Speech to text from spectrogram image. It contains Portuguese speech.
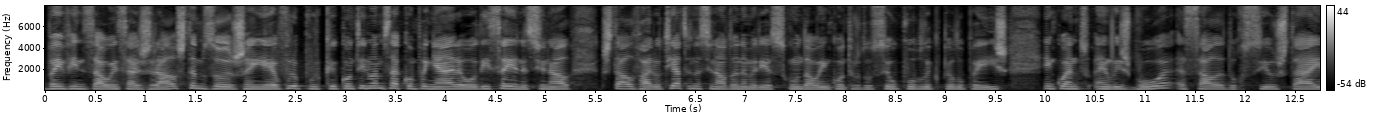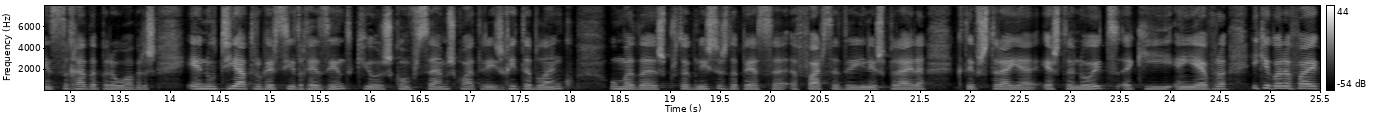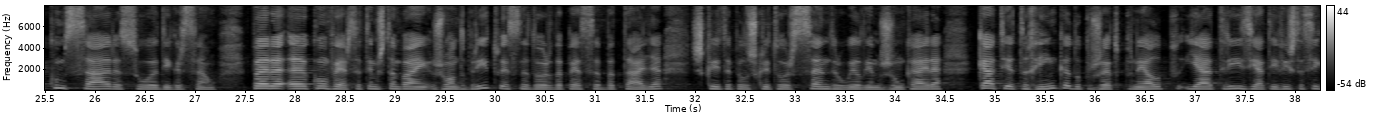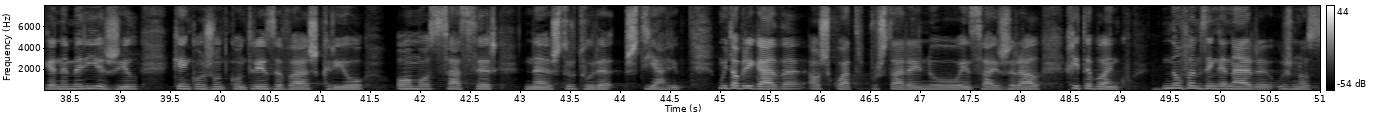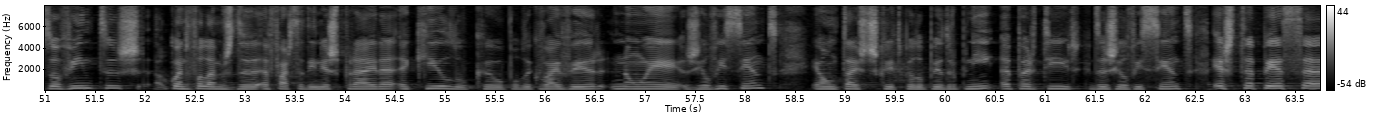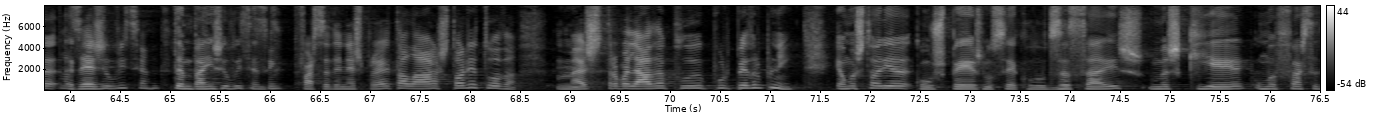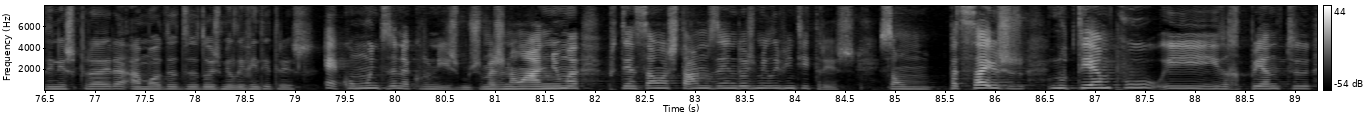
Bem-vindos ao Ensaio Geral. Estamos hoje em Évora porque continuamos a acompanhar a Odisseia Nacional que está a levar o Teatro Nacional Dona Maria II ao encontro do seu público pelo país, enquanto em Lisboa a Sala do Rocio está encerrada para obras. É no Teatro Garcia de Rezende que hoje conversamos com a atriz Rita Blanco, uma das protagonistas da peça A Farsa de Inês Pereira, que teve estreia esta noite aqui em Évora e que agora vai começar a sua digressão. Para a conversa temos também João de Brito, Brito, encenador da peça Batalha, escrita pelo escritor Sandro William Junqueira, Cátia Terrinca, do projeto Penélope, e a atriz e ativista cigana Maria Gil, que em conjunto com Teresa Vaz criou Homo Sacer na estrutura bestiário. Muito obrigada aos quatro por estarem no ensaio geral. Rita Blanco, não vamos enganar os nossos ouvintes. Quando falamos de A Farsa de Inês Pereira, aquilo que o público vai ver não é Gil Vicente, é um texto escrito pelo Pedro Penin a partir de Gil Vicente. Esta peça. Mas é Gil Vicente. Também Gil Vicente. Sim. Farsa de Inês Pereira está lá a história toda mas trabalhada por, por, Pedro Penin. É uma história com os pés no século XVI, mas que é uma farsa de Inês Pereira à moda de 2023. É, com muitos anacronismos, mas não há nenhuma pretensão a estarmos em 2023. São passeios no tempo e, e de repente,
